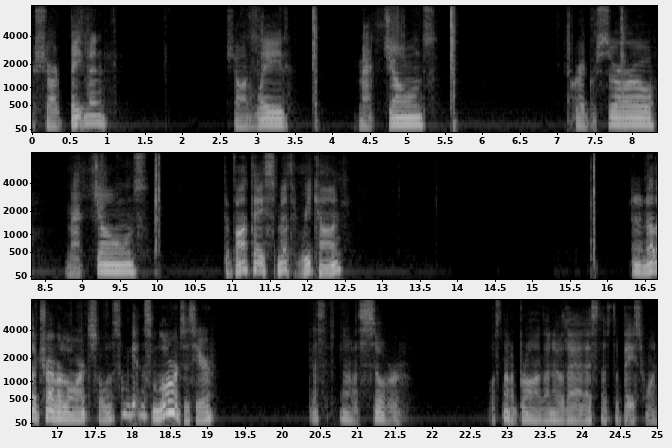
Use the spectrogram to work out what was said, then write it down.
Rashod Bateman, Shaun Wade, Mac Jones, Greg Rossero, Mac Jones, DeVonta Smith Recon, and another Trevor Lawrence. So I'm getting some Lawrences here. That's not a silver. Well, it's not a bronze. I know that. That's, that's the base one.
